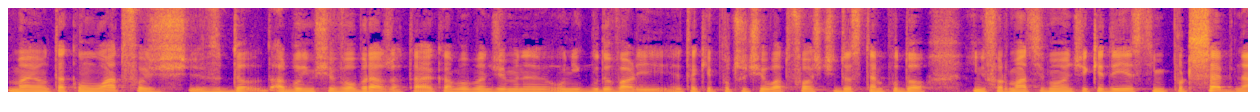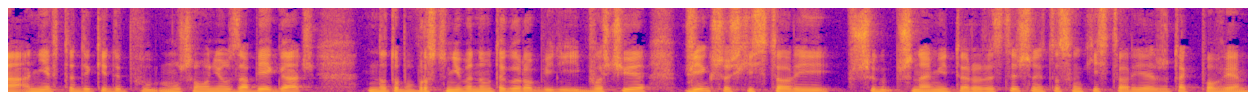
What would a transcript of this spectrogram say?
mają taką łatwość, do, albo im się wyobraża, tak? albo będziemy u nich budowali takie poczucie łatwości dostępu do informacji w momencie, kiedy jest im potrzebna, a nie wtedy, kiedy muszą o nią zabiegać, no to po prostu nie będą tego robili. I właściwie większość historii, przy, przynajmniej terrorystycznych, to są historie, że tak powiem,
